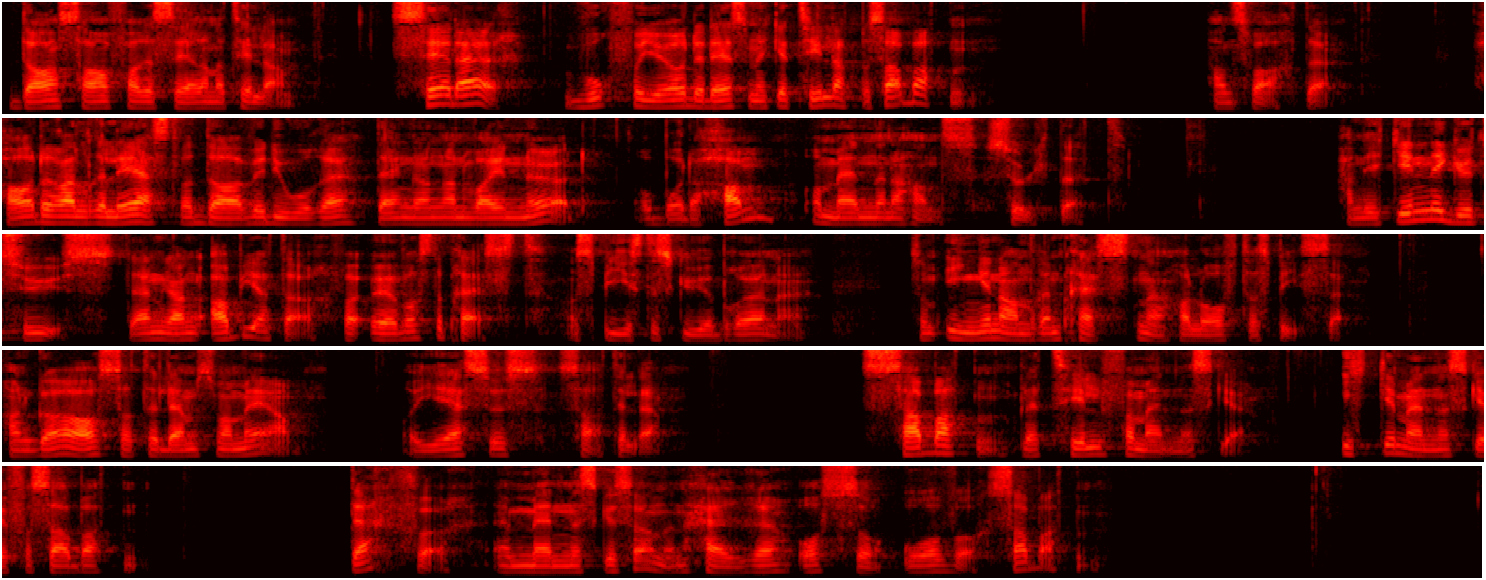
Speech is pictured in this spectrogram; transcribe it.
Da sa fariseerne til ham, 'Se der, hvorfor gjør de det som ikke er tillatt på sabbaten?' Han svarte, 'Har dere aldri lest hva David gjorde den gang han var i nød, og både ham og mennene hans sultet?' Han gikk inn i Guds hus den gang Abiatar var øverste prest, og spiste skuebrødene, som ingen andre enn prestene har lov til å spise. Han ga også til dem som var med ham, og Jesus sa til dem.: Sabbaten ble til for mennesket, ikke mennesket for sabbaten. Derfor er menneskesønnen herre også over sabbaten.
